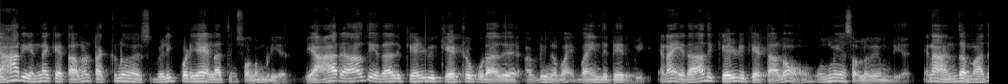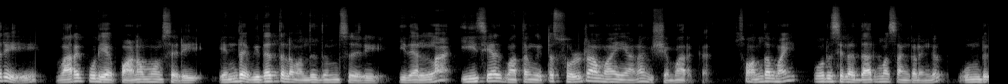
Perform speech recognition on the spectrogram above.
யார் என்ன கேட்டாலும் டக்குன்னு வெளிப்படையா எல்லாத்தையும் சொல்ல முடியாது. யாராவது ஏதாவது கேள்வி கேட்டக்கூடாது அப்படிங்கிற மாதிரி பயந்துட்டே இருப்பீங்க. ஏன்னா ஏதாவது கேள்வி கேட்டாலும் உண்மையை சொல்லவே முடியாது. ஏன்னா அந்த மாதிரி வரக்கூடிய பணமும் சரி எந்த விதத்துல வந்ததும் சரி இதெல்லாம் ஈஸியா மற்றவங்க கிட்ட சொல்ற மாதிரியான விஷயமா இருக்காது. ஸோ அந்த மாதிரி ஒரு சில தர்ம சங்கடங்கள் உண்டு.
